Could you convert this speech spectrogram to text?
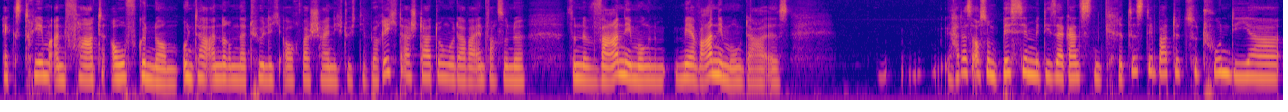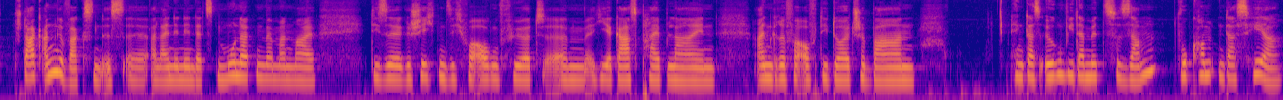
extrem an Fahrt aufgenommen. Unter anderem natürlich auch wahrscheinlich durch die Berichterstattung oder weil einfach so eine, so eine Wahrnehmung, mehr Wahrnehmung da ist hat das auch so ein bisschen mit dieser ganzen Kritis-Debatte zu tun, die ja stark angewachsen ist, äh, allein in den letzten Monaten, wenn man mal diese Geschichten sich vor Augen führt, ähm, hier Gaspipeline, Angriffe auf die Deutsche Bahn. Hängt das irgendwie damit zusammen? Wo kommt denn das her,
